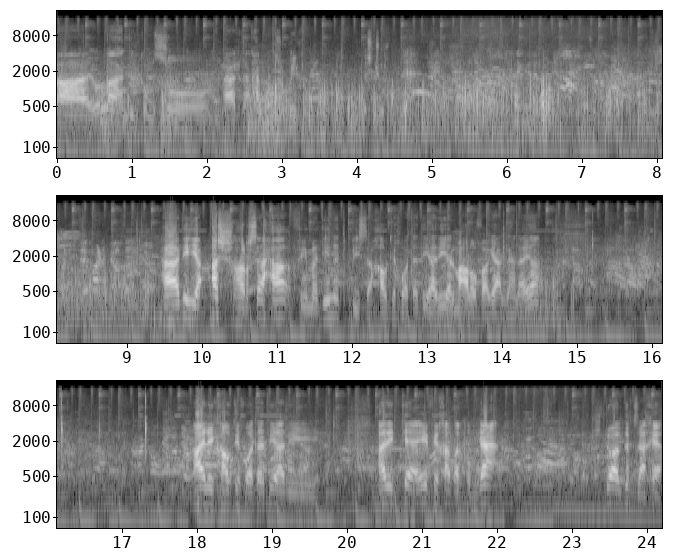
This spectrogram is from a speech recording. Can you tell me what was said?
آي والله ندير لكم الزوم هكذا نحب نزوم لكم باش تشوفوا مليح هذه هي أشهر ساحة في مدينة بيسا. خوتي خواتاتي هذه هي المعروفة قاعد لهنايا. هاي لك خوتي خواتاتي هذه هذه تاعي في خاطركم كاع شدوها بدبزة خير.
